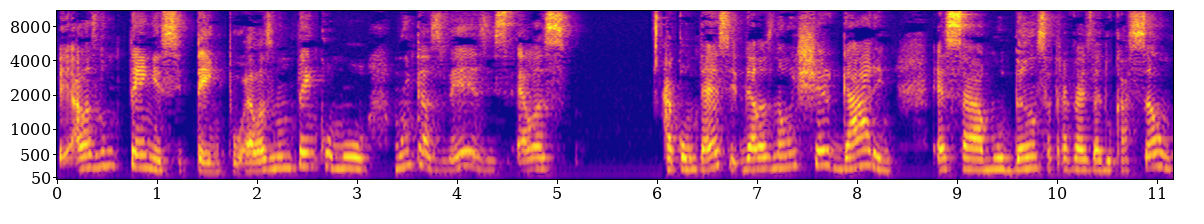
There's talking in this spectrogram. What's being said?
Elas não têm esse tempo, elas não têm como, muitas vezes, elas acontece delas não enxergarem essa mudança através da educação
